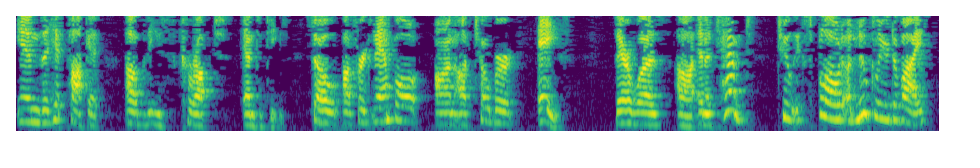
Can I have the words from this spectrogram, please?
in the hip pocket of these corrupt entities. So, uh, for example, on October 8th, there was uh, an attempt to explode a nuclear device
